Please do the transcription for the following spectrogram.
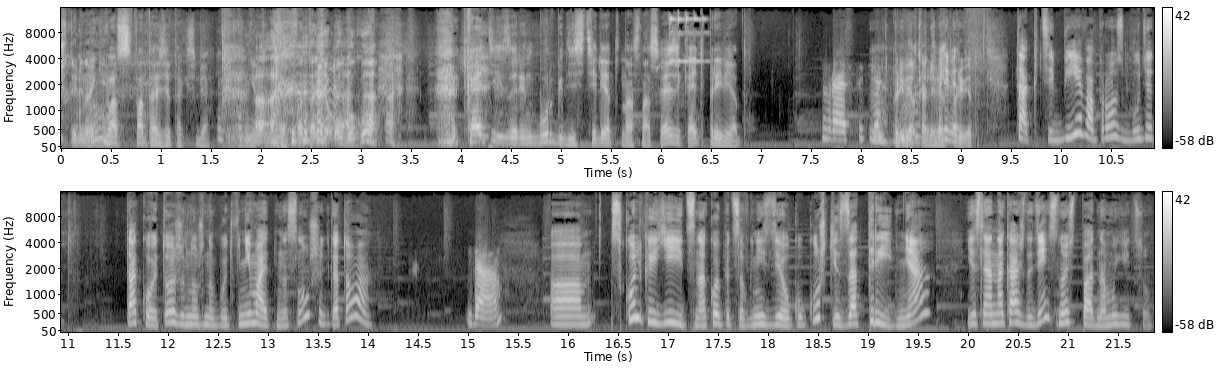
четыре У ноги. вас фантазия так себе. Нет, у меня фантазия ого-го. Катя из Оренбурга, 10 лет у нас на связи. Катя, привет. Здравствуйте. Привет, Катя, Привет. привет. Так, тебе вопрос будет такой, тоже нужно будет внимательно слушать. Готова? Да. А, сколько яиц накопится в гнезде у кукушки за три дня, если она каждый день сносит по одному яйцу?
